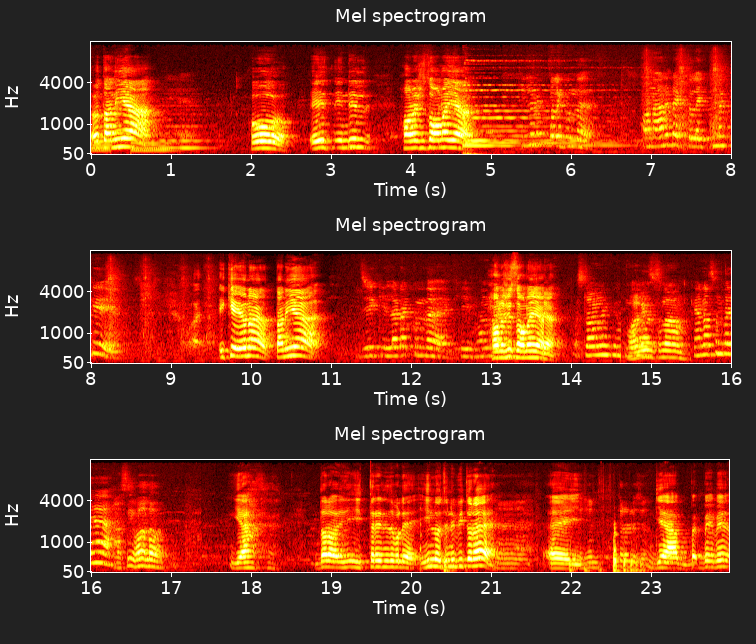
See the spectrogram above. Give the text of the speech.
ও তানিয়া। ও এই ইন্ডিল হনেশ সনাইয়া অনারে ডাকতে লাগতো নাকি ইকে না তানিয়া জি কিল্লা ডাকুন কি হনেশ সনাইয়া আসসালামু আলাইকুম ওয়ালাইকুম আসসালাম কেন আছেন ভাইয়া আসি ভালো ইয়া ধরো ইত্তারে নিতে বলে ইন লজনের ভিতরে এই গিয়া বে- বে- বে-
